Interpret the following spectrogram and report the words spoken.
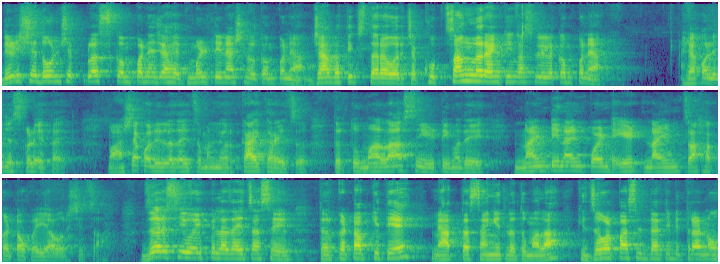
दीडशे दोनशे प्लस कंपन्या ज्या आहेत मल्टीनॅशनल कंपन्या जागतिक स्तरावरच्या खूप चांगलं रँकिंग असलेल्या कंपन्या ह्या कॉलेजेसकडे येत आहेत. मग अशा कॉलेजला जायचं म्हणल्यावर काय करायचं? तर तुम्हाला सी ई टीमध्ये नाईन्टी नाईन पॉईंट एट नाईनचा हा कट ऑफ आहे यावर्षीचा जर सी ओ पीला जायचं असेल तर कट ऑफ किती आहे? मी आत्ताच सांगितलं तुम्हाला की जवळपास विद्यार्थी मित्रांनो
